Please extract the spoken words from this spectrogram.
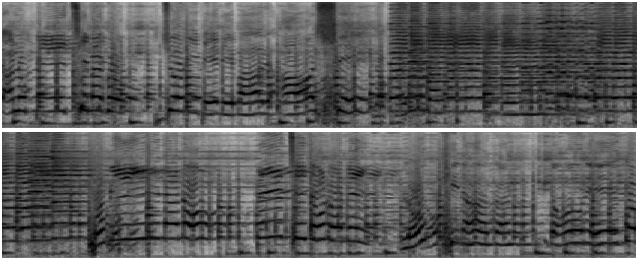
দান পেয়েছি মাগো চড়ি বেড়েবার আসে। লখাই লক্ষ্মীনা গান দরে গো।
